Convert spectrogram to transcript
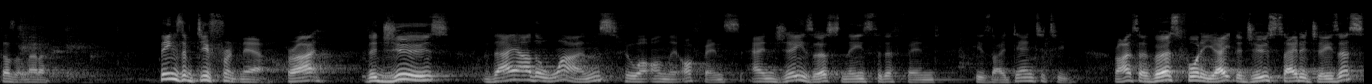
doesn't matter. Things are different now, right? The Jews, they are the ones who are on the offense, and Jesus needs to defend his identity. Right? So, verse 48, the Jews say to Jesus,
